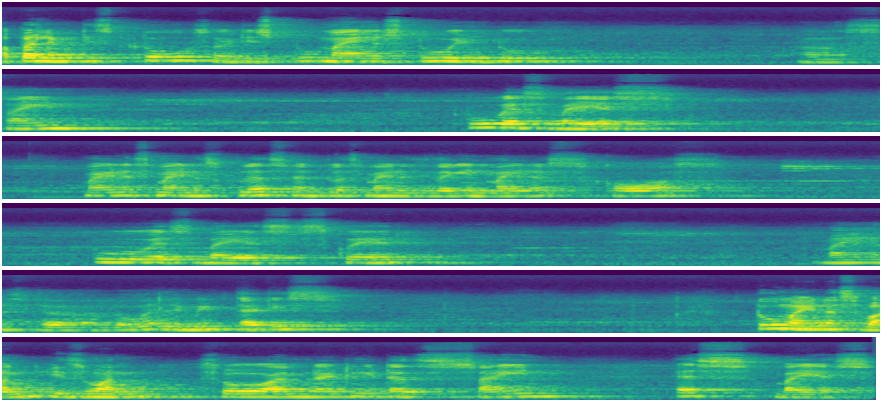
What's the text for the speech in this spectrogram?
upper limit is 2 so it is 2 minus 2 into uh, sine 2s by s minus minus plus and plus minus is again minus cos 2s by s square minus the lower limit that is 2 minus 1 is 1 so I am writing it as sine s by s.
